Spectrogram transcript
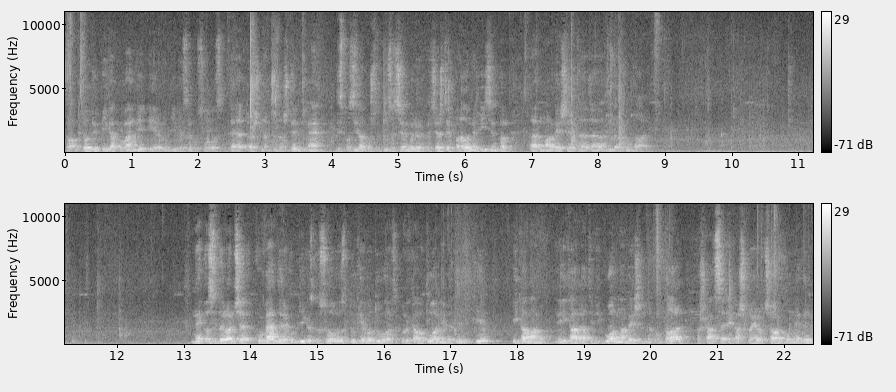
Pra, këto dy pika Kuvendi i Republikës së Kosovës e është në kundërshtim me dispozitat kushtetuese që e mbulojnë këtë çështje, por edhe me ligjin për marrëveshjet ndërkombëtare. Ne konsiderojmë që Kuvendi i Republikës Kosovës duke votuar, se kur e ka votuar një vendim të tillë, i ka marrë, i ka ratifikuar marrëveshjet ndërkombëtare, për shkak se e ka shprehur qartë vullnetin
